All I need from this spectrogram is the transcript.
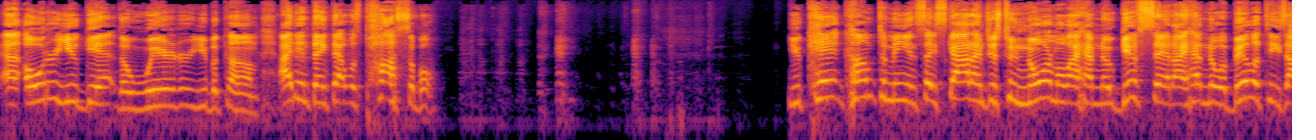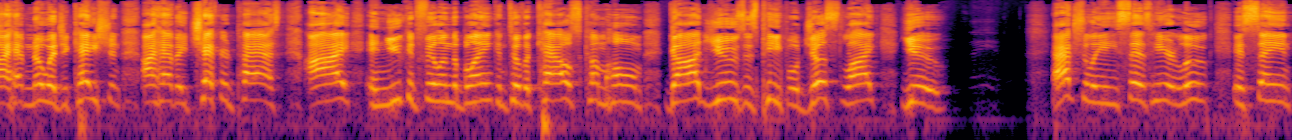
The older you get, the weirder you become. I didn't think that was possible. You can't come to me and say, Scott, I'm just too normal. I have no gift set. I have no abilities. I have no education. I have a checkered past. I, and you could fill in the blank until the cows come home. God uses people just like you. Actually, he says here, Luke is saying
